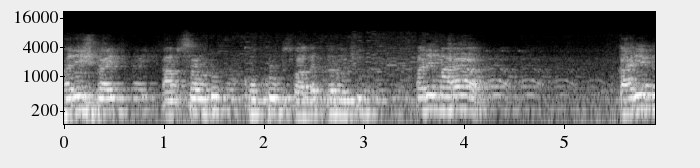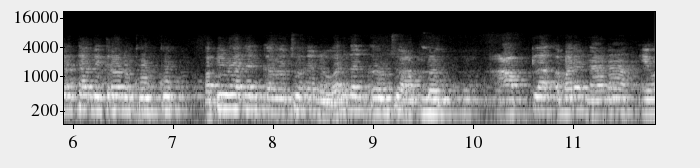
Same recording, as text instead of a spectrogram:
હરીશભાઈ, આપ સૌનું ખૂબ ખૂબ સ્વાગત કરું છું. અને મારા કાર્યકર્તા મિત્રોનું ખૂબ ખૂબ અભિવાદન કરું છું અને વંદન કરું છું. આપ લોકો આટલા અમારા નાના એવા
